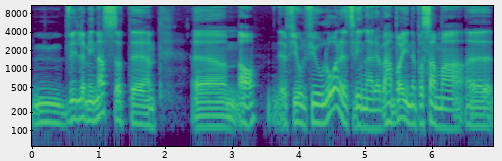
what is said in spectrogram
mm, ville minnas att eh, ja, fjol, fjolårets vinnare, han var inne på samma eh,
